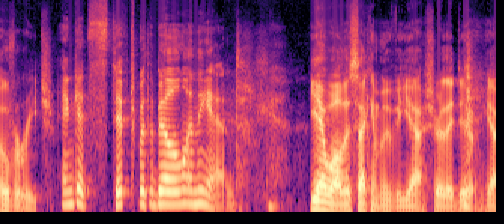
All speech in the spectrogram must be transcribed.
overreach. And gets stiffed with a bill in the end. Yeah, well, the second movie, yeah, sure they do. Yeah.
